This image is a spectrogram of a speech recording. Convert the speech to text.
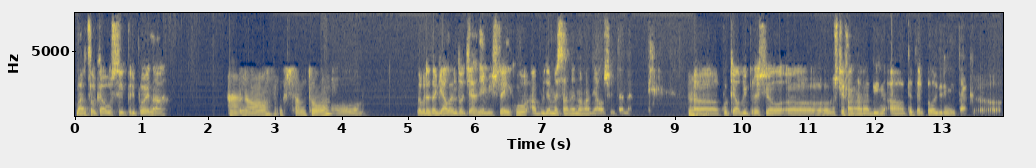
Marcelka, už si pripojená? Áno, už som tu. O, dobre, tak ja len dotiahnem myšlienku a budeme sa venovať ďalšej téme. Mm-hmm. Uh, pokiaľ by prešiel uh, Štefan Harabín a Peter Pellegrini, tak uh,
